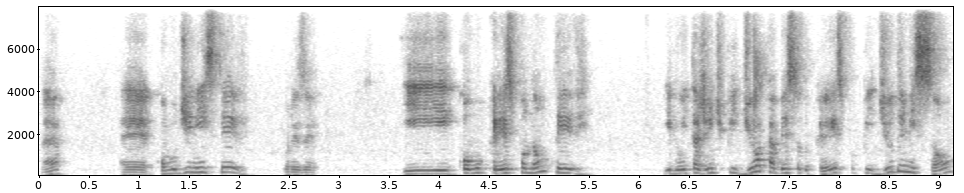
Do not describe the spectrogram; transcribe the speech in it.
né? É, como o Diniz teve, por exemplo. E como o Crespo não teve e muita gente pediu a cabeça do Crespo, pediu demissão,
